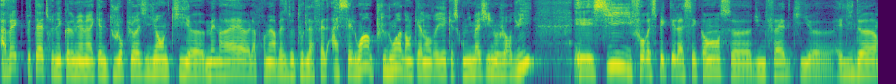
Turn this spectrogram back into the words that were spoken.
avec peut-être une économie américaine toujours plus résiliente qui euh, mènerait euh, la première baisse de taux de la Fed assez loin, plus loin dans le calendrier que ce qu'on imagine aujourd'hui. Et s'il faut respecter la séquence d'une Fed qui est leader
